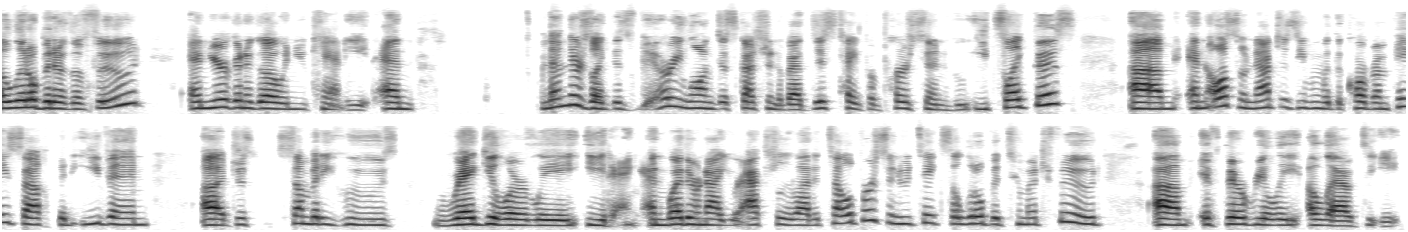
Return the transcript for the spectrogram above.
a little bit of the food and you're going to go and you can't eat. And then there's like this very long discussion about this type of person who eats like this um, and also not just even with the Korban Pesach, but even uh, just somebody who's regularly eating and whether or not you're actually allowed to tell a person who takes a little bit too much food um, if they're really allowed to eat.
